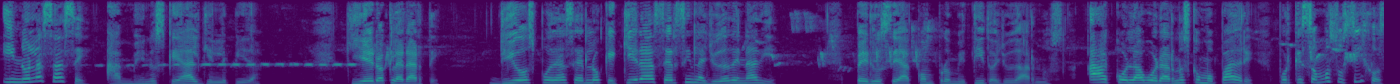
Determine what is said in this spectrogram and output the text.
y no las hace a menos que alguien le pida. Quiero aclararte, Dios puede hacer lo que quiera hacer sin la ayuda de nadie pero se ha comprometido a ayudarnos, a colaborarnos como Padre, porque somos sus hijos,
